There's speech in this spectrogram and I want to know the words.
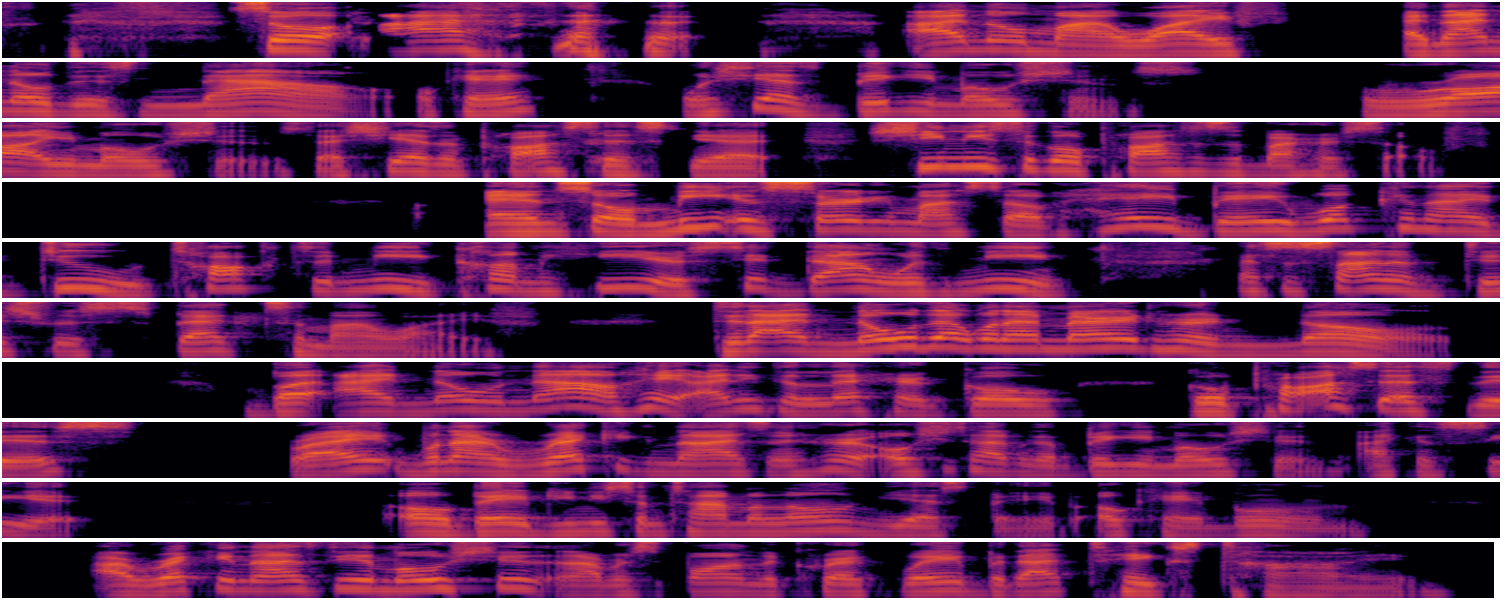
so I, I know my wife, and I know this now. Okay, when she has big emotions, raw emotions that she hasn't mm-hmm. processed yet, she needs to go process it by herself. And so, me inserting myself, hey, babe, what can I do? Talk to me. Come here. Sit down with me. That's a sign of disrespect to my wife. Did I know that when I married her? No. But I know now, hey, I need to let her go, go process this, right? When I recognize in her, oh, she's having a big emotion. I can see it. Oh, babe, do you need some time alone? Yes, babe. Okay, boom. I recognize the emotion and I respond the correct way, but that takes time.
